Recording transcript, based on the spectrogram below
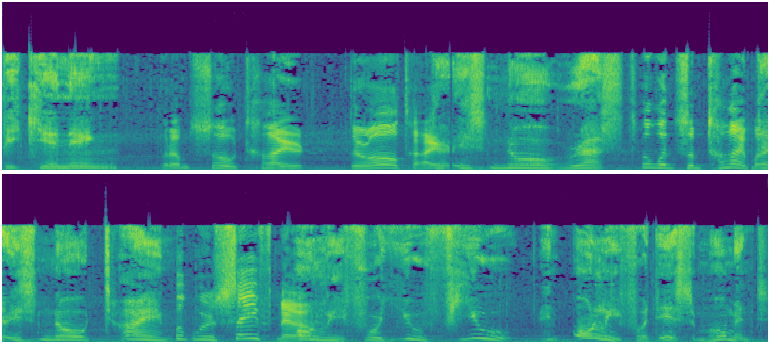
beginning. But I'm so tired. They're all tired. There is no rest. But with some time, There I. is no time. But we're safe now. Only for you few, and only for this moment.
